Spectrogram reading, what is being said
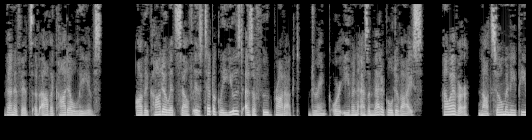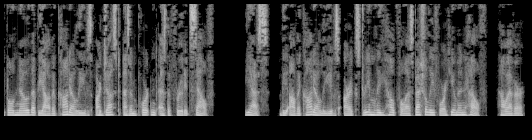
Benefits of avocado leaves. Avocado itself is typically used as a food product, drink or even as a medical device. However, not so many people know that the avocado leaves are just as important as the fruit itself. Yes, the avocado leaves are extremely helpful especially for human health, however,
